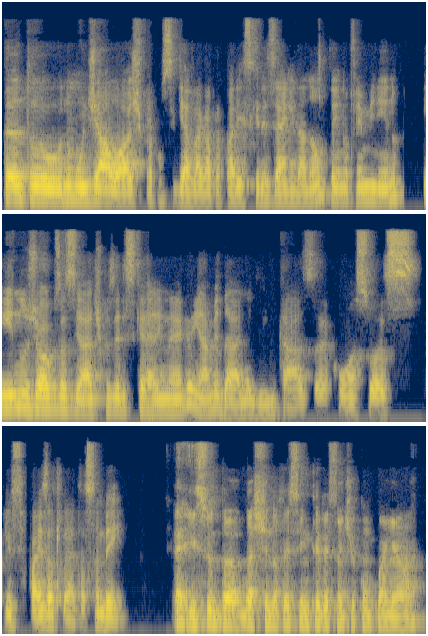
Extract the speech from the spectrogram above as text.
tanto no Mundial, lógico, para conseguir a vaga para Paris, que eles ainda não têm no feminino, e nos Jogos Asiáticos eles querem né, ganhar medalha ali em casa com as suas principais atletas também. É, isso da, da China vai ser interessante acompanhar.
